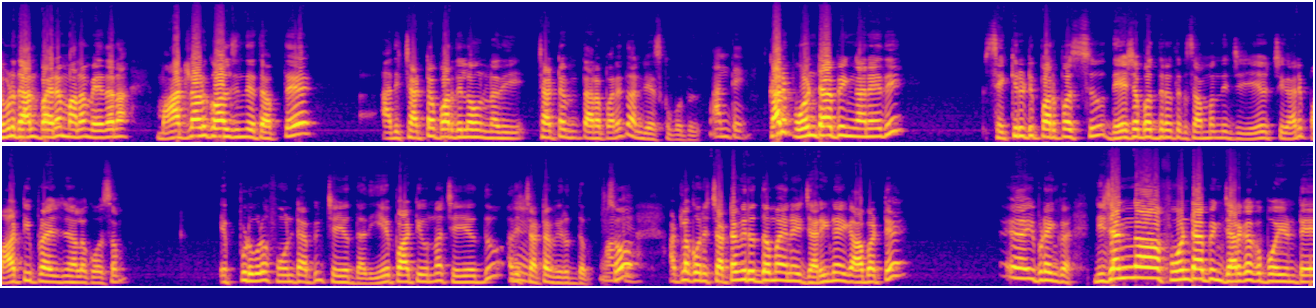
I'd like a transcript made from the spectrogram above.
ఇప్పుడు దానిపైన మనం ఏదైనా మాట్లాడుకోవాల్సిందే తప్పితే అది చట్ట పరిధిలో ఉన్నది చట్టం తన పని తను చేసుకుపోతుంది అంతే. కానీ ఫోన్ ట్యాపింగ్ అనేది సెక్యూరిటీ పర్పస్ దేశ భద్రతకు సంబంధించి చేయొచ్చు కానీ పార్టీ ప్రయోజనాల కోసం ఎప్పుడు కూడా ఫోన్ ట్యాపింగ్ చేయొద్దు. అది ఏ పార్టీ ఉన్నా చేయొద్దు అది చట్ట విరుద్ధం. సో. అట్లా కొన్ని చట్ట విరుద్ధమైనవి జరిగినాయి కాబట్టే ఇప్పుడు ఇంకా నిజంగా ఫోన్ ట్యాపింగ్ జరగకపోయి ఉంటే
